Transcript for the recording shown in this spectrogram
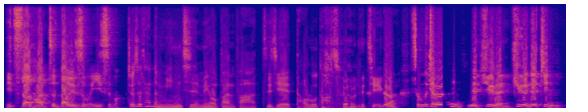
你知道他这到底是什么意思吗？就是他的名字没有办法直接导入到最后的结果。什么叫做晋级的巨人？巨人就进，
